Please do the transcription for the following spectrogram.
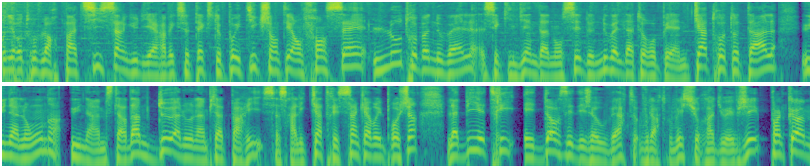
On y retrouve leurs pattes si singulières avec ce texte poétique chanté en français. L'autre bonne nouvelle, c'est qu'ils viennent d'annoncer de nouvelles dates européennes. Quatre au total, une à Londres, une à Amsterdam, deux à l'Olympia de Paris. Ça sera les 4 et 5 avril prochains. La billetterie est d'ores et déjà ouverte. Vous la retrouvez sur radiofg.com.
